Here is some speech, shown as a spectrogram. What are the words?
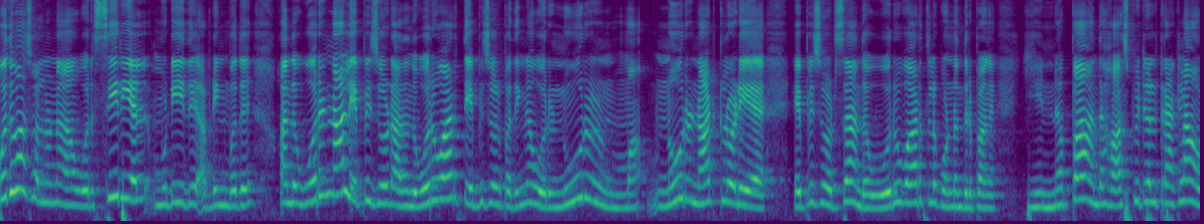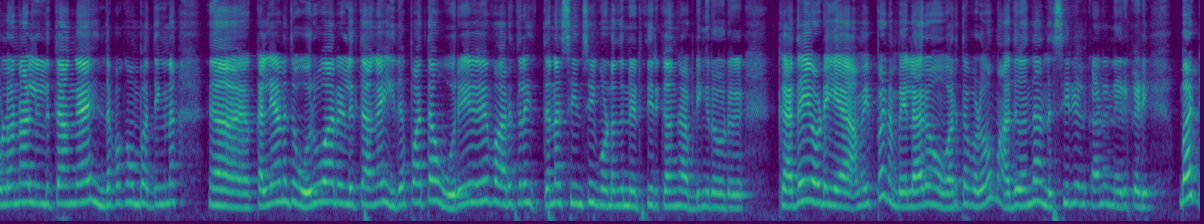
பொதுவாக சொல்லணும்னா ஒரு சீரியல் முடியுது அப்படிங்கும்போது அந்த ஒரு நாள் எபிசோடு அந்த ஒரு வாரத்து எபிசோடு பார்த்திங்கன்னா ஒரு நூறு மா நூறு நாட்களுடைய எபிசோட்ஸை அந்த ஒரு வாரத்தில் கொண்டு வந்திருப்பாங்க. என்னப்பா அந்த ஹாஸ்பிட்டல் ட்ராக்லாம் அவ்வளோ நாள் இழுத்தாங்க? இந்த பக்கம் பார்த்தீங்கன்னா கல்யாணத்தை ஒரு வாரம் இழுத்தாங்க. இதை பார்த்தா ஒரே வாரத்தில் இத்தனை சீன்ஸையும் கொண்டு வந்து நிறுத்தியிருக்காங்க அப்படிங்கிற ஒரு கதையோடைய அமைப்பை நம்ம எல்லாரும் வருத்தப்படுவோம். அது வந்து அந்த சீரியலுக்கான நெருக்கடி. பட்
